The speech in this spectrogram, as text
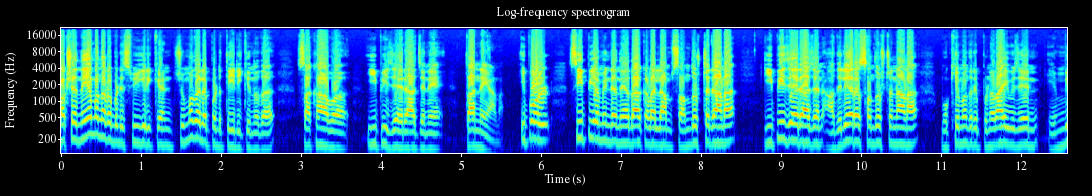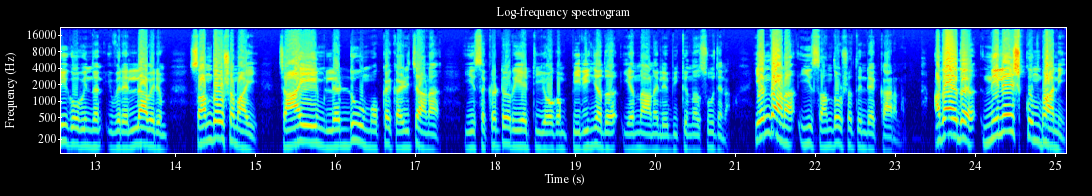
പക്ഷേ നിയമ നടപടി സ്വീകരിക്കാൻ ചുമതലപ്പെടുത്തിയിരിക്കുന്നത് സഖാവ് ഇ പി ജയരാജനെ തന്നെയാണ്. ഇപ്പോൾ സി പി എമ്മിന്റെ നേതാക്കളെല്ലാം സന്തുഷ്ടരാണ്. ഇ പി ജയരാജൻ അതിലേറെ സന്തുഷ്ടനാണ്. മുഖ്യമന്ത്രി പിണറായി വിജയൻ എം വി ഗോവിന്ദൻ ഇവരെല്ലാവരും സന്തോഷമായി ചായയും ലഡുവും ഒക്കെ കഴിച്ചാണ് ഈ സെക്രട്ടേറിയറ്റ് യോഗം പിരിഞ്ഞത് എന്നാണ് ലഭിക്കുന്ന സൂചന. എന്താണ് ഈ സന്തോഷത്തിന്റെ കാരണം? അതായത് നിലേഷ് കുംഭാനി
